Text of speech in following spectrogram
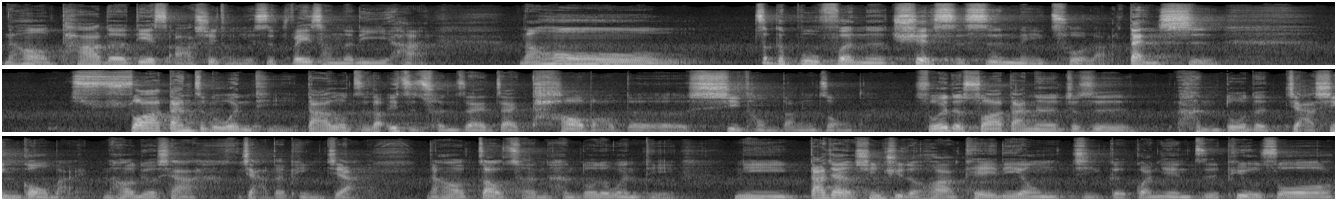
然后它的 DSR 系统也是非常的厉害。然后这个部分呢，确实是没错啦，但是。刷单这个问题，大家都知道一直存在在淘宝的系统当中。所谓的刷单呢，就是很多的假性购买，然后留下假的评价，然后造成很多的问题。你大家有兴趣的话，可以利用几个关键字，譬如说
